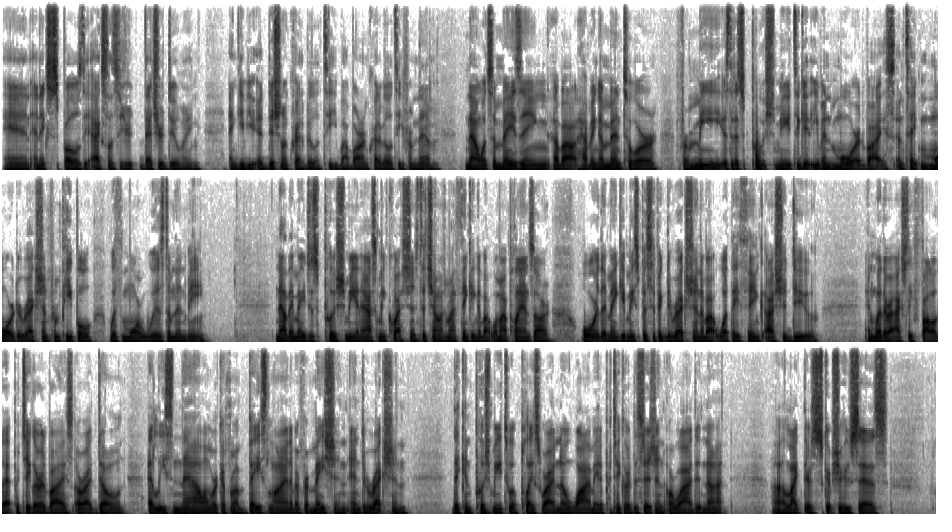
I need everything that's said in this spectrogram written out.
and and expose the excellence that you're, that you're doing and give you additional credibility by borrowing credibility from them. Now, what's amazing about having a mentor for me is that it's pushed me to get even more advice and take more direction from people with more wisdom than me. Now, they may just push me and ask me questions to challenge my thinking about what my plans are, or they may give me specific direction about what they think I should do. And whether I actually follow that particular advice or I don't, at least now I'm working from a baseline of information and direction that can push me to a place where I know why I made a particular decision or why I did not. Uh, like there's scripture who says,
